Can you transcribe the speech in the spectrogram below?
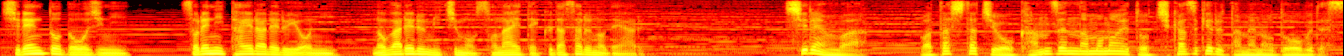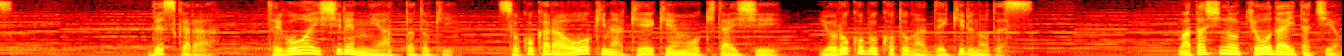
試練と同時に、それに耐えられるように、逃れる道も備えてくださるのである。試練は、私たちを完全なものへと近づけるための道具です。ですから、手強い試練にあった時、そこから大きな経験を期待し、喜ぶことができるのです。私の兄弟たちよ。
